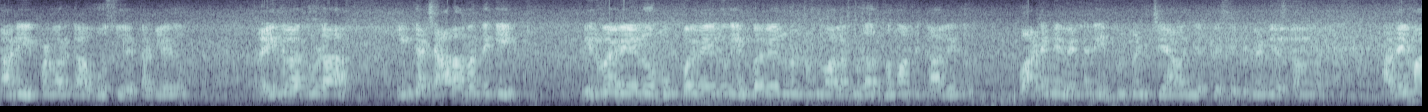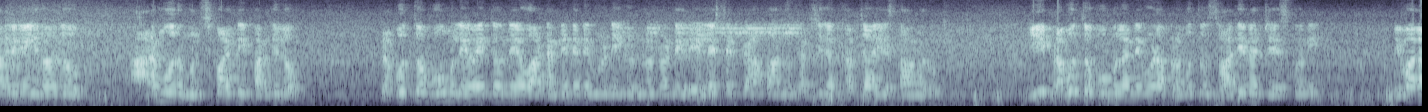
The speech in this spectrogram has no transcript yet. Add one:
కానీ ఇప్పటివరకు ఆ ఊసు ఎత్తట్లేదు. రైతులకు కూడా ఇంకా చాలామందికి ఇరవై వేలు ముప్పై వేలు ఎనభై వేలు ఉన్నటువంటి వాళ్ళకు కూడా రుణమాఫీ కాలేదు. వాటిని వెంటనే ఇంప్లిమెంట్ చేయాలని చెప్పేసి డిమాండ్ చేస్తా ఉన్నాం. అదే మాదిరిగా ఈరోజు ఆరుమూరు మున్సిపాలిటీ పరిధిలో ప్రభుత్వ భూములు ఏవైతే ఉన్నాయో వాటన్నింటినీ కూడా ఇక్కడ ఉన్నటువంటి రియల్ ఎస్టేట్ వ్యాపారులు దర్శిగా కబ్జా చేస్తూ ఉన్నారు. ఈ ప్రభుత్వ భూములన్నీ కూడా ప్రభుత్వం స్వాధీనం చేసుకొని ఇవాళ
